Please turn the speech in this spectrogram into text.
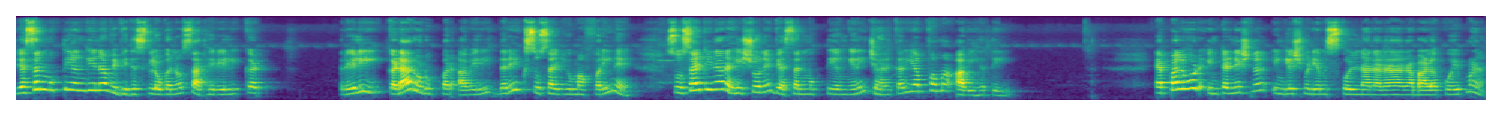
વ્યસન મુક્તિ અંગેના વિવિધ સ્લોગનો સાથે રેલી રેલી કડા રોડ ઉપર આવેલી દરેક સોસાયટીઓમાં ફરીને સોસાયટીના રહીશોને વ્યસન મુક્તિ અંગેની જાણકારી આપવામાં આવી હતી. એપલવુડ ઇન્ટરનેશનલ ઇંગ્લિશ મીડિયમ સ્કૂલના નાના નાના બાળકોએ પણ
